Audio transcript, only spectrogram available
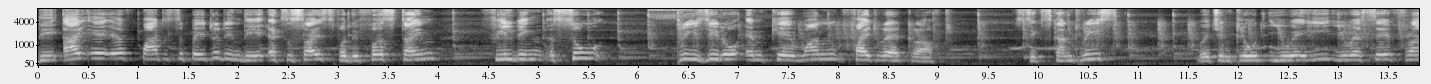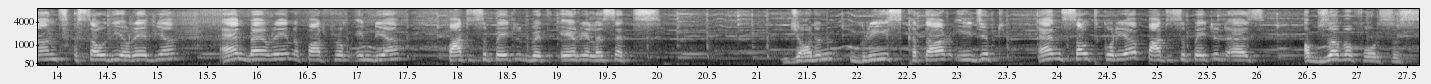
The IAF participated in the exercise for the first time, fielding Su 30 Mk1 fighter aircraft. Six countries, which include UAE, USA, France, Saudi Arabia, and Bahrain, apart from India, participated with aerial assets. Jordan, Greece, Qatar, Egypt, and South Korea participated as observer forces.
